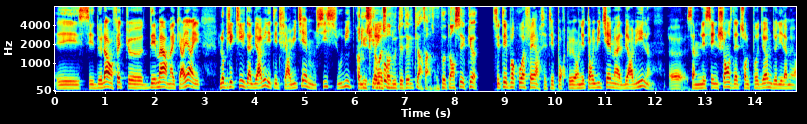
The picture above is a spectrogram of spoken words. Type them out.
Et c'est de là, en fait, que démarre ma carrière. Et l'objectif d'Albertville était de faire 8e, 6 ou 8, comme Ce qui aurait sans doute été le cas. Enfin, on peut penser que. C'était pour quoi faire? C'était pour que, en étant 8e à Albertville, euh, ça me laissait une chance d'être sur le podium de Lillehammer.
